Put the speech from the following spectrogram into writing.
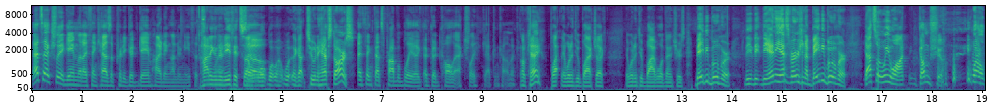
That's actually a game that I think has a pretty good game hiding underneath it. Hiding somewhere. underneath it. So, So- what, what, what, they got two and a half stars. I think that's probably a, a good call, actually. Captain Comic. Okay. Black, they wouldn't do Blackjack. They wouldn't do Bible Adventures. Baby Boomer. The, the, the NES version of Baby Boomer. That's what we want. Gumshoe. Well,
